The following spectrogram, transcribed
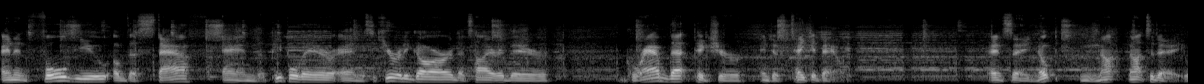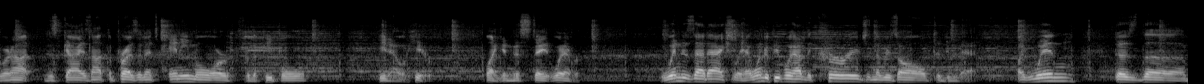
and in full view of the staff and the people there and the security guard that's hired there, grab that picture and just take it down and say, nope, not not today. We're not. This guy is not the president anymore for the people, you know, here, like in this state, whatever. When does that actually? Happen? When do people have the courage and the resolve to do that? Like when does the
